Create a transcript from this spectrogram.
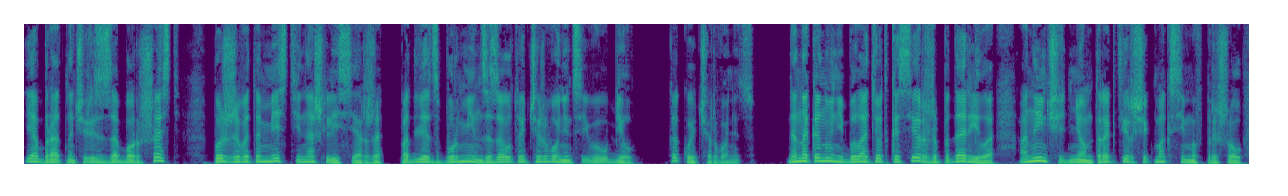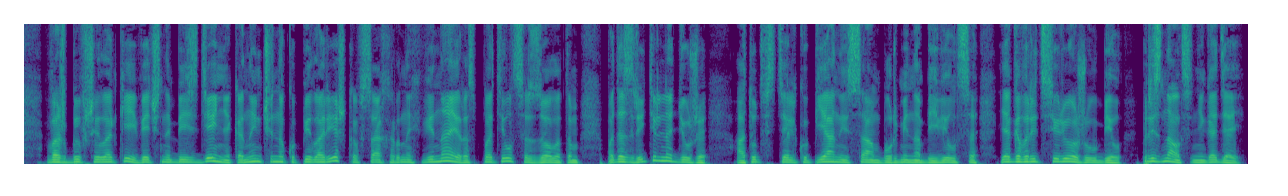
и обратно через забор шасть. Позже в этом месте и нашли Сержа. Подлец Бурмин за золотой червонец его убил. Какой червонец? Да накануне была тетка Сержа, подарила, а нынче днем трактирщик Максимов пришел. Ваш бывший лакей вечно без денег, а нынче накупил орешков, сахарных вина и расплатился золотом. Подозрительно дюже. А тут в стельку пьяный сам Бурмин объявился. Я, говорит, Сережу убил. Признался негодяй.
